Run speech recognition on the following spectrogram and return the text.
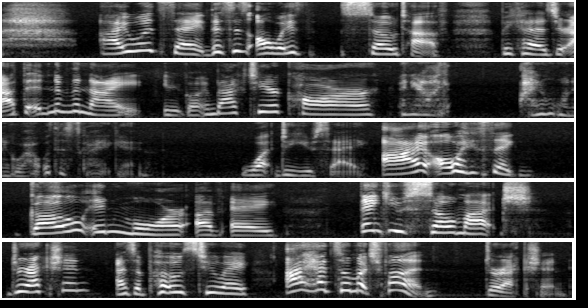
I would say this is always so tough because you're at the end of the night, you're going back to your car, and you're like, I don't want to go out with this guy again. What do you say? I always say go in more of a thank you so much direction as opposed to a I had so much fun direction.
